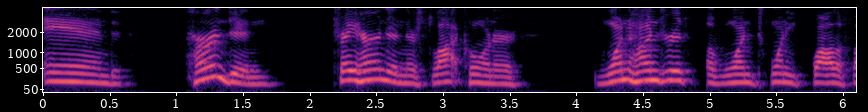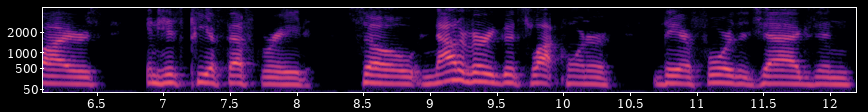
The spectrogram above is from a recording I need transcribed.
And Herndon, Tre Herndon, their slot corner, 100th of 120 qualifiers in his PFF grade. So not a very good slot corner there for the Jags. And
